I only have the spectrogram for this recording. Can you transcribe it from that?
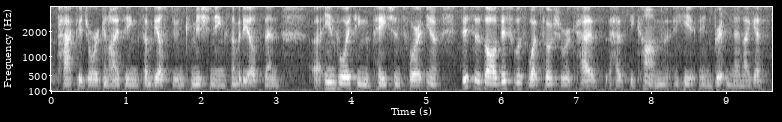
package organizing, somebody else doing commissioning, somebody else then uh, invoicing the patients for it. You know, this is all. This was what social work has has become here in Britain, and I guess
